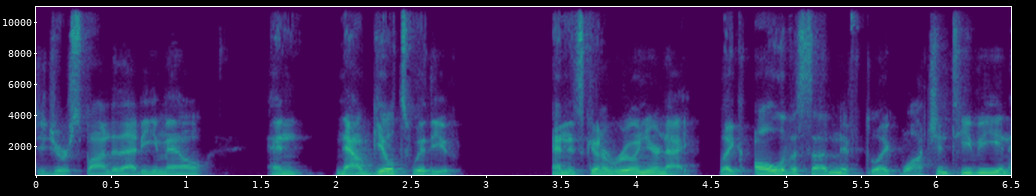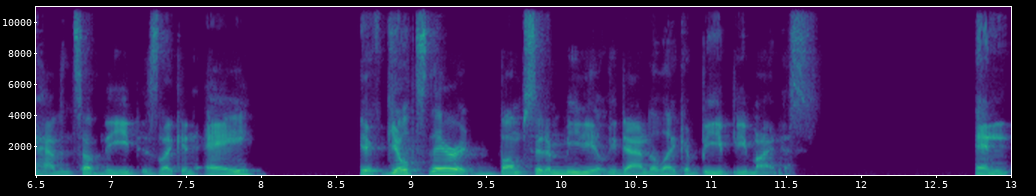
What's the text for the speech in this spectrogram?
Did you respond to that email? And now guilt's with you and it's going to ruin your night. Like all of a sudden, if like watching TV and having something to eat is like an A, if guilt's there, it bumps it immediately down to like a B, B minus. And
